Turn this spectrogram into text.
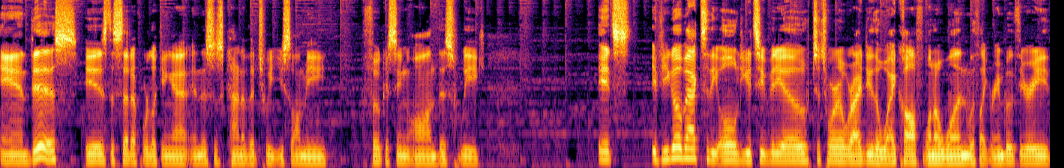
And this is the setup we're looking at. And this is kind of the tweet you saw me focusing on this week. It's if you go back to the old YouTube video tutorial where I do the Wyckoff 101 with like Rainbow Theory,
